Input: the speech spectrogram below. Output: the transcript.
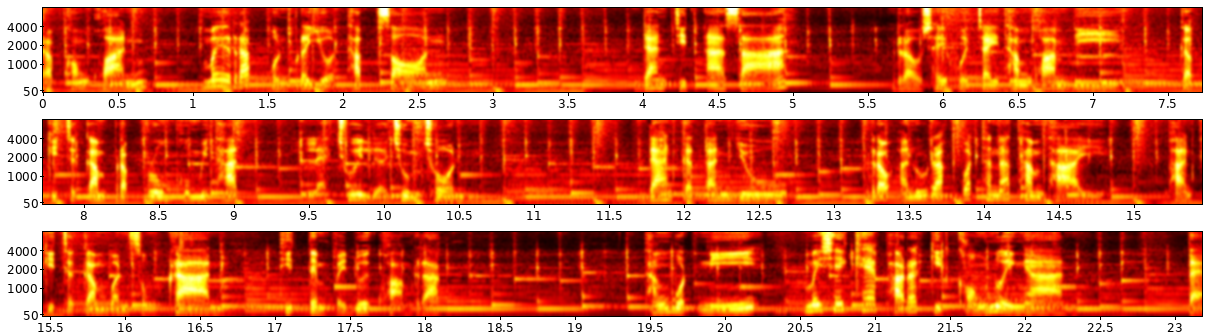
รับของขวัญ ไม่รับผลประโยชน์ทับซ้อน ด้านจิตอาสา เราใช้หัวใจทำความดี กับกิจกรรมปรับปรุงภูมิทัศน์ และช่วยเหลือชุมชนด้านกตัญญู เราอนุรักษ์วัฒนธรรมไทย ผ่านกิจกรรมวันสงกรานต์ที่เต็มไปด้วยความรัก ทั้งหมดนี้ไม่ใช่แค่ภารกิจของหน่วยงาน แต่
